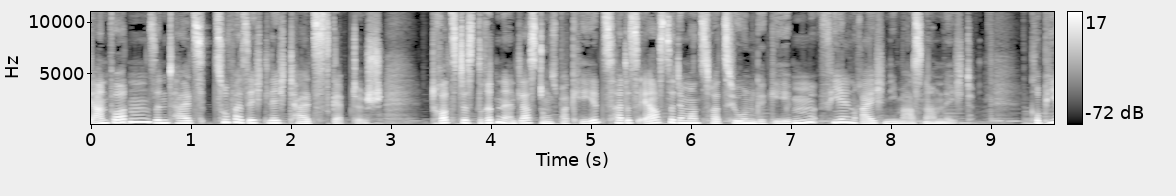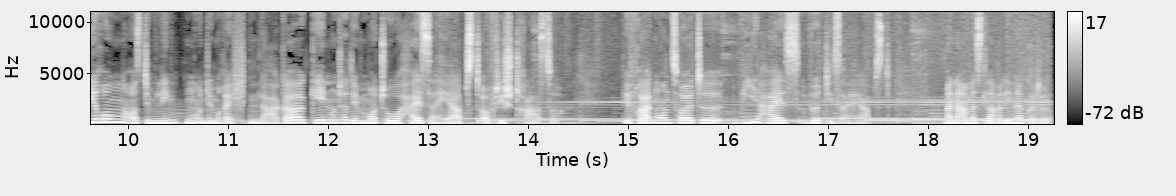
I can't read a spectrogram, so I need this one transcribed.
Die Antworten sind teils zuversichtlich, teils skeptisch. Trotz des dritten Entlastungspakets hat es erste Demonstrationen gegeben, vielen reichen die Maßnahmen nicht. Gruppierungen aus dem linken und dem rechten Lager gehen unter dem Motto heißer Herbst auf die Straße. Wir fragen uns heute, wie heiß wird dieser Herbst? Mein Name ist Laralena Götte.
